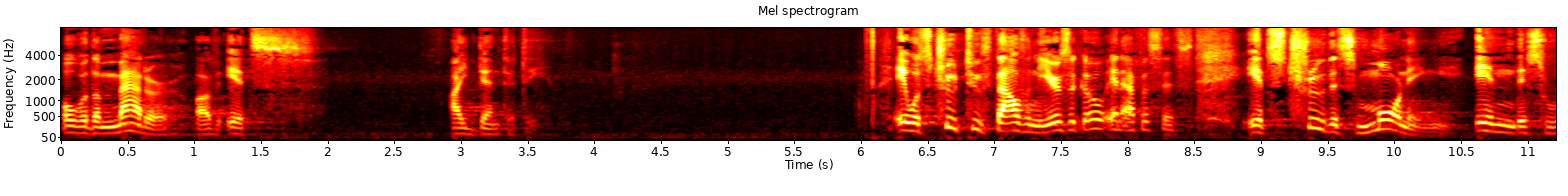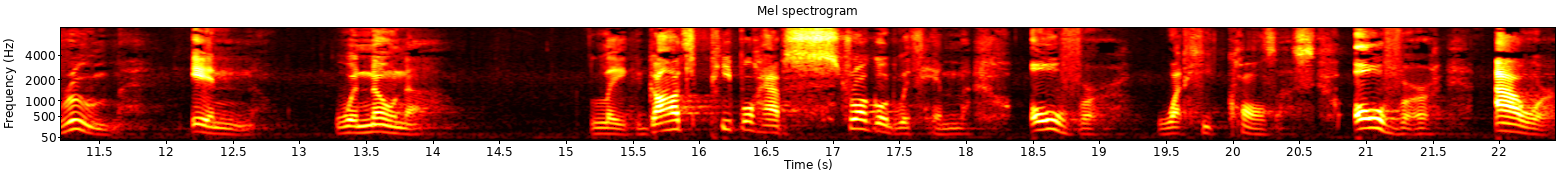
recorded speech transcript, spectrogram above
over the matter of its identity. It was true 2,000 years ago in Ephesus. It's true this morning in this room in Winona Lake. God's people have struggled with Him over what He calls us, over our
